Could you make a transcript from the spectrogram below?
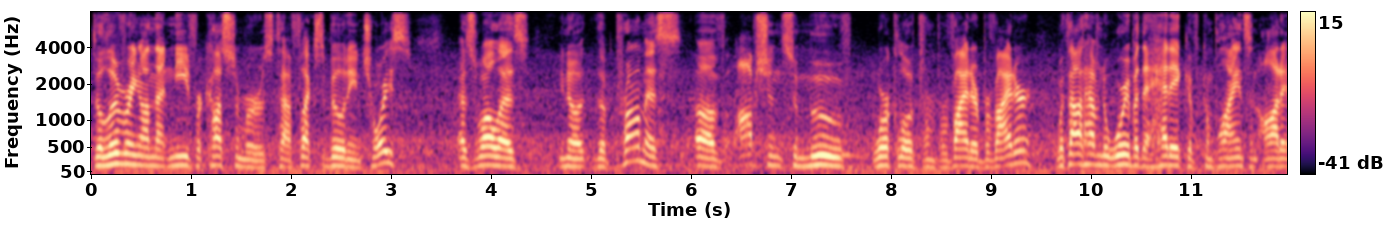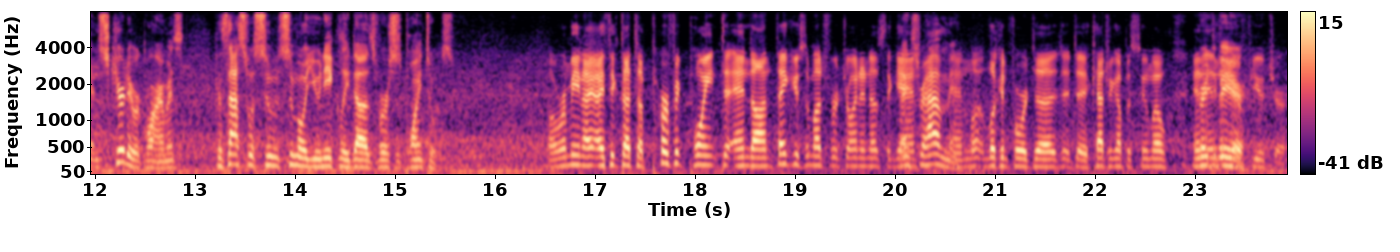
delivering on that need for customers to have flexibility and choice, as well as you know, the promise of options to move workload from provider to provider without having to worry about the headache of compliance and audit and security requirements, because that's what Sumo uniquely does versus point tools. Well, Ramin, I, I, think that's a perfect point to end on. Thank you so much for joining us again. Thanks for having me. And lo looking forward to, to, to, catching up with Sumo in, in the near future.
